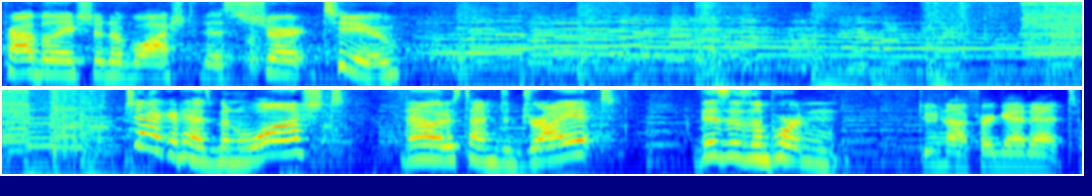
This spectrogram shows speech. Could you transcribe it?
Probably should have washed this shirt too. Jacket has been washed. Now it is time to dry it. This is important. Do not forget it.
